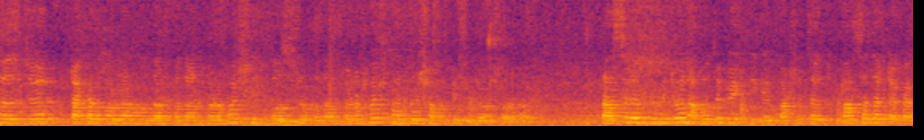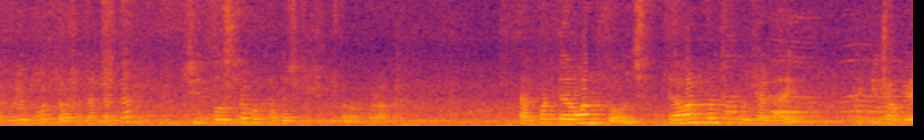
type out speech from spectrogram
হাজার টাকার কল্যাণ অনুদান প্রদান করা হয়, শীত বস্ত্র প্রদান করা হয়, খাদ্য সামগ্রী বিতরণ করা হয়। তাছাড়া দুইজন আহত ব্যক্তিকে পাঁচ হাজার পাঁচ হাজার টাকা করে মোট দশ হাজার টাকা শীত বস্ত্র এবং খাদ্য সামগ্রী বিতরণ করা হয়। তারপর দেওয়ানগঞ্জ দেওয়ানগঞ্জ উপজেলায় একইভাবে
